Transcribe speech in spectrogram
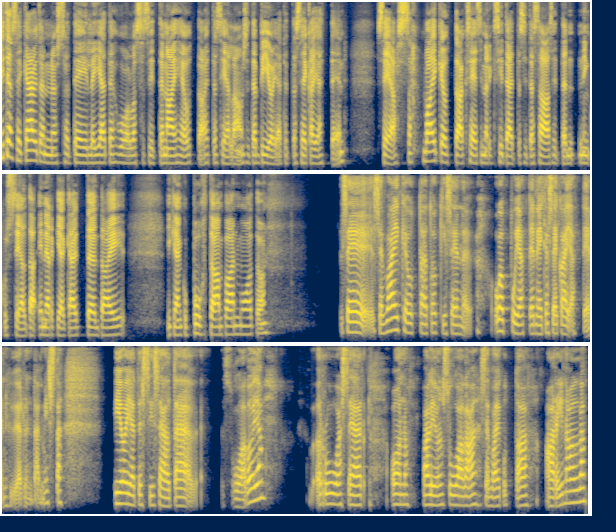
Mitä se käytännössä teille jätehuollossa sitten aiheuttaa, että siellä on sitä biojätettä sekajätteen seassa? Vaikeuttaako se esimerkiksi sitä, että sitä saa sitten niin kuin sieltä energiakäyttöön tai ikään kuin puhtaampaan muotoon? Se, se vaikeuttaa toki sen loppujätteen eikä sekajätteen hyödyntämistä. Biojäte sisältää suoloja. Ruoassa on paljon suolaa, se vaikuttaa arinalla,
